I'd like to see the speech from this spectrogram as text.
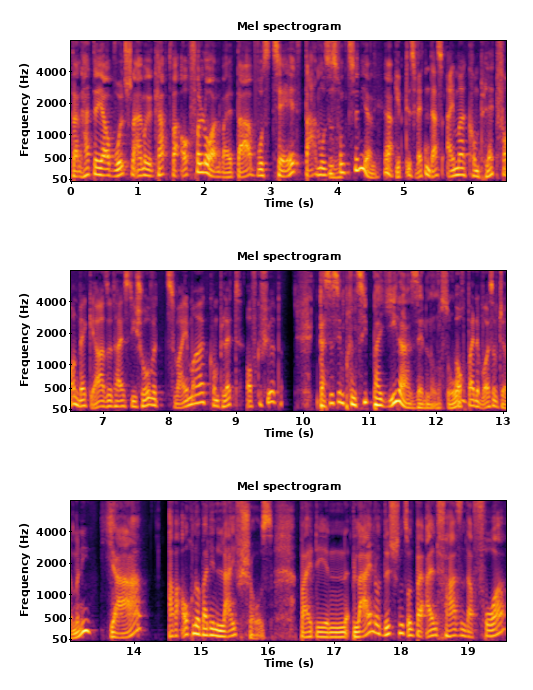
dann hat der ja, obwohl es schon einmal geklappt war, auch verloren, weil da, wo es zählt, da muss es mhm. funktionieren. Ja. Gibt es Wetten das einmal komplett vornweg? Ja, also das heißt, die Show wird zweimal komplett aufgeführt? Das ist im Prinzip bei jeder Sendung so. Auch bei The Voice of Germany? Ja, aber auch nur bei den Live-Shows. Bei den Blind Auditions und bei allen Phasen davor,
